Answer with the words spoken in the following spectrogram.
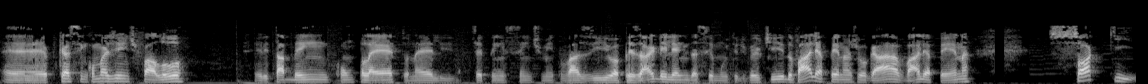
É, porque assim, como a gente falou, ele tá bem completo, né? Ele, você tem esse sentimento vazio, apesar dele ainda ser muito divertido, vale a pena jogar, vale a pena. Só que,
